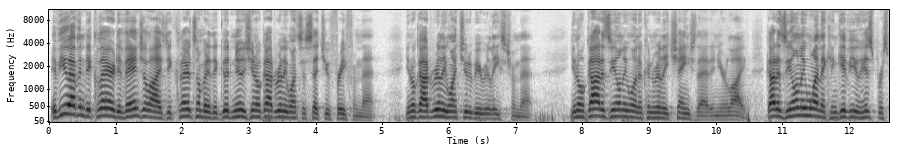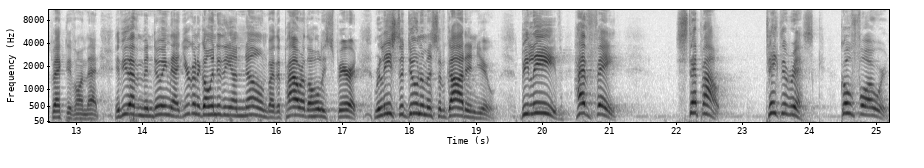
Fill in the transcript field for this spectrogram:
If you haven't declared, evangelized, declared somebody the good news, you know, God really wants to set you free from that. You know, God really wants you to be released from that. You know, God is the only one who can really change that in your life. God is the only one that can give you his perspective on that. If you haven't been doing that, you're going to go into the unknown by the power of the Holy Spirit. Release the dunamis of God in you. Believe, have faith, Step out. Take the risk. Go forward.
